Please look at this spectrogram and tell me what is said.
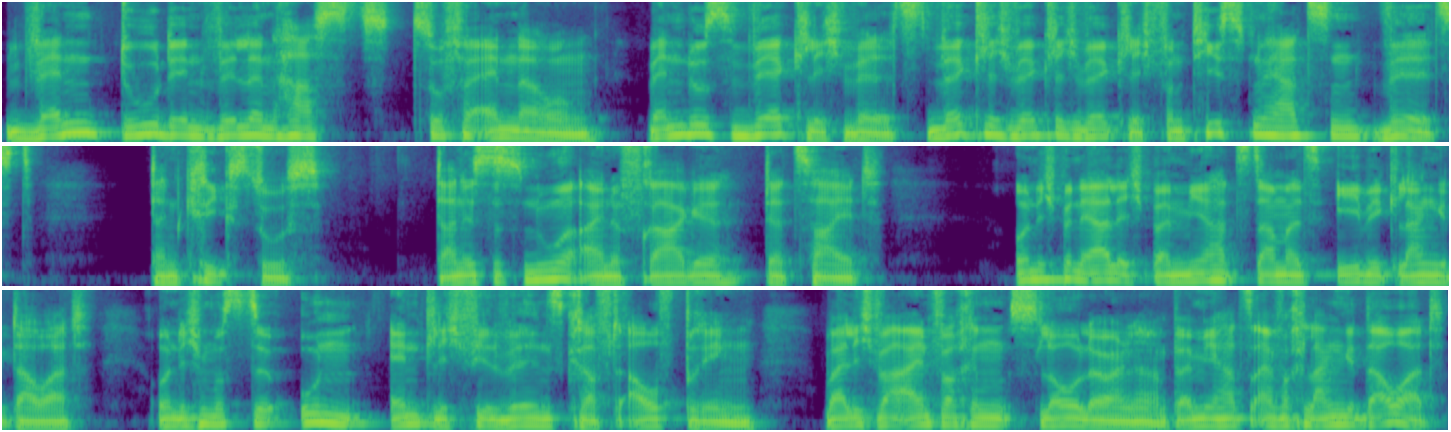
Wenn du den Willen hast zur Veränderung, wenn du es wirklich willst, wirklich, wirklich, wirklich von tiefstem Herzen willst, dann kriegst du es. Dann ist es nur eine Frage der Zeit. Und ich bin ehrlich, bei mir hat es damals ewig lang gedauert und ich musste unendlich viel Willenskraft aufbringen, weil ich war einfach ein Slow Learner. Bei mir hat es einfach lang gedauert,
